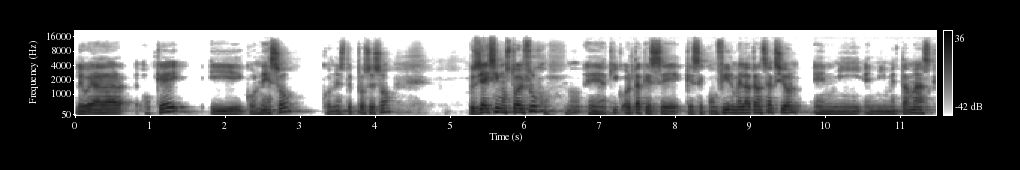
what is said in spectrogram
Le voy a dar OK y con eso, con este proceso, pues ya hicimos todo el flujo, ¿no? Eh, aquí ahorita que se, que se confirme la transacción en mi, en mi MetaMask,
